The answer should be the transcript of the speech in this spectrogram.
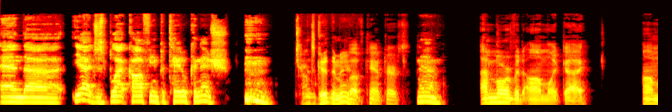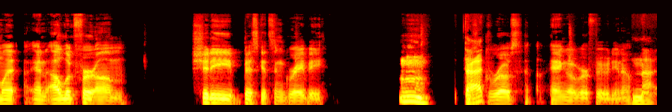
and uh, yeah, just black coffee and potato knish. Sounds good to me. Love Canter's. yeah, I'm more of an omelet guy. Omelet, and I'll look for um shitty biscuits and gravy. mm. That gross hangover food, you know. not,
